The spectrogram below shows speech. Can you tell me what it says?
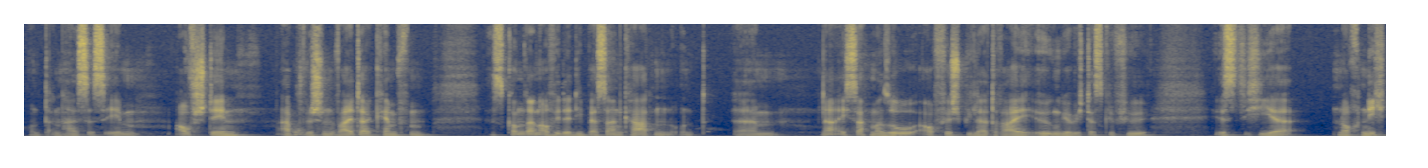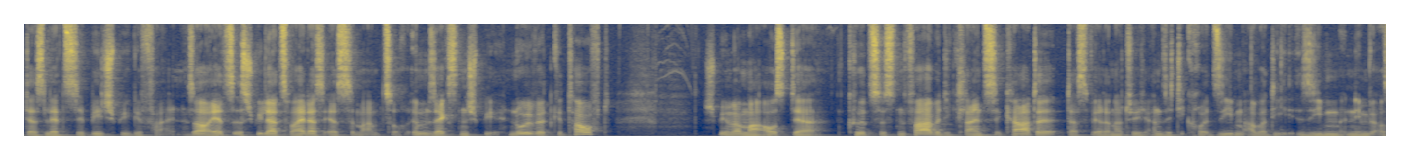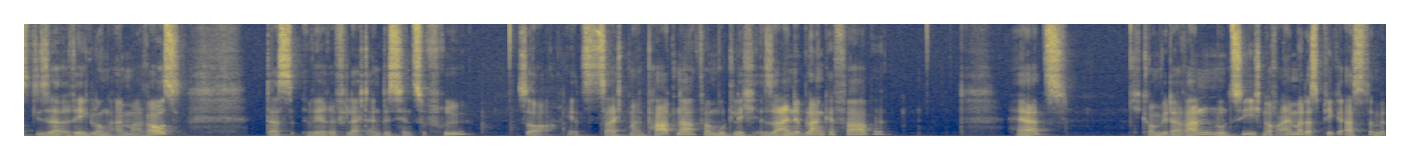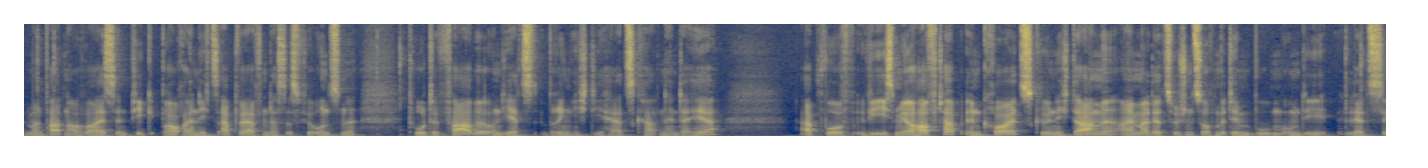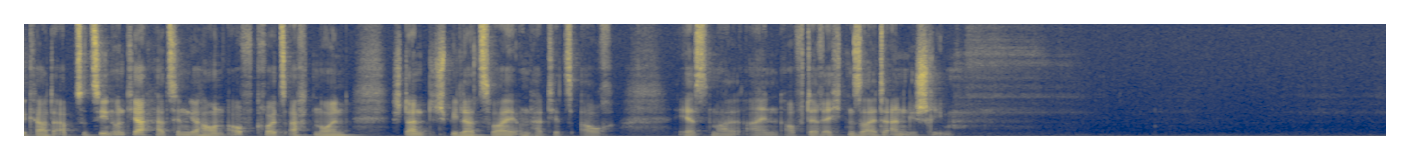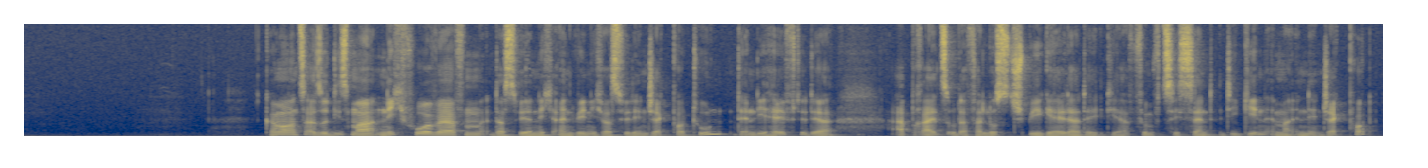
Und dann heißt es eben aufstehen, abwischen, weiterkämpfen. Es kommen dann auch wieder die besseren Karten und ähm, na, ich sag mal so, auch für Spieler 3, irgendwie habe ich das Gefühl, ist hier noch nicht das letzte Beatspiel gefallen. So, jetzt ist Spieler 2 das erste Mal im Zug, im sechsten Spiel. 0 wird getauft. Spielen wir mal aus der kürzesten Farbe, die kleinste Karte, das wäre natürlich an sich die Kreuz 7, aber die 7 nehmen wir aus dieser Regelung einmal raus. Das wäre vielleicht ein bisschen zu früh. So, jetzt zeigt mein Partner vermutlich seine blanke Farbe. Herz. Ich komme wieder ran. Nun ziehe ich noch einmal das Pik Ass, damit mein Partner auch weiß, in Pik braucht er nichts abwerfen, das ist für uns eine tote Farbe, und jetzt bringe ich die Herzkarten hinterher. Abwurf, wie ich es mir erhofft habe, in Kreuz, König Dame, einmal der Zwischenzug mit dem Buben, um die letzte Karte abzuziehen, und ja, hat's hingehauen, auf Kreuz 8, 9 stand Spieler 2 und hat jetzt auch erstmal einen auf der rechten Seite angeschrieben. Können wir uns also diesmal nicht vorwerfen, dass wir nicht ein wenig was für den Jackpot tun, denn die Hälfte der Abreiz- oder Verlustspielgelder, die, die 50 Cent, die gehen immer in den Jackpot.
